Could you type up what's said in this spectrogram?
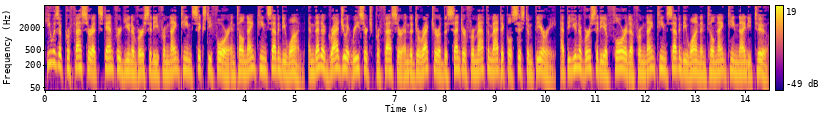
He was a professor at Stanford University from 1964 until 1971, and then a graduate research professor and the director of the Center for Mathematical System Theory, at the University of Florida from 1971 until 1992.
